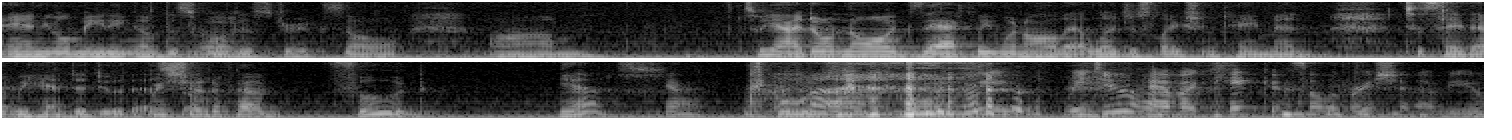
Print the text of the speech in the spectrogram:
annual meeting of the school district, so, um, so yeah, I don't know exactly when all that legislation came in to say that we had to do this. We so- should have had food, Yes. yeah. We, we do have a cake in celebration of you.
